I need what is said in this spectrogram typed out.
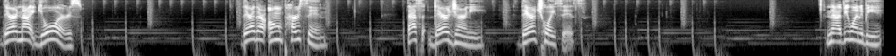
They're not yours. They're their own person. That's their journey, their choices. Now, if you want to be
